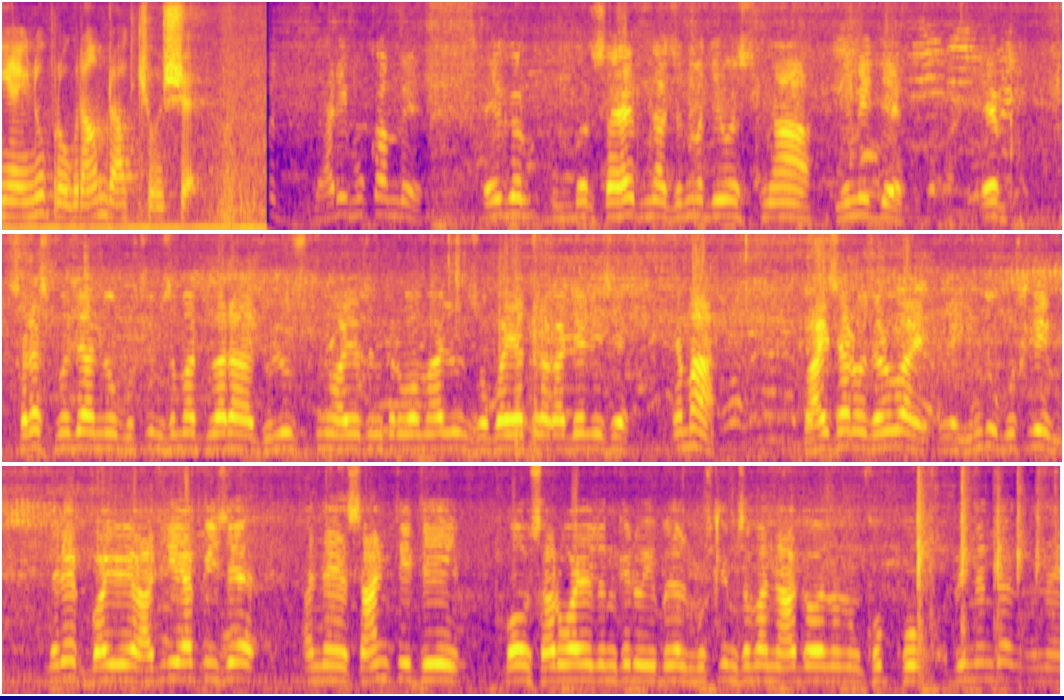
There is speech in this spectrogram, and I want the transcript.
ન્યાયનો પ્રોગ્રામ રાખ્યો છે. ધારી મુકામે પૈગંબર સાહેબના જન્મદિવસના નિમિત્તે એક સરસ મજાનું મુસ્લિમ સમાજ દ્વારા જુલુસનું આયોજન કરવામાં આવેલું, શોભાયાત્રા કાઢેલી છે. એમાં ભાઈચારો જળવાય એટલે હિન્દુ, મુસ્લિમ દરેક ભાઈઓએ હાજરી આપી છે અને શાંતિથી બહુ સારું આયોજન કર્યું. એ બદલ મુસ્લિમ સમાજના આગેવાનોનું ખૂબ ખૂબ અભિનંદન અને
